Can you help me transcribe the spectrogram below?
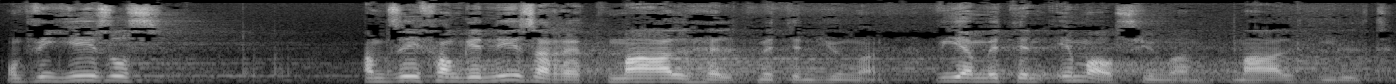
Und wie Jesus am See von Genezareth Mahl hält mit den Jüngern, wie er mit den Emmaus-Jüngern Mahl hielt.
